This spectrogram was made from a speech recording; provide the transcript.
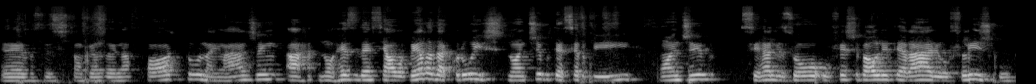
é, vocês estão vendo aí na foto, na imagem, no residencial Venda da Cruz, no antigo Terceiro BI, onde se realizou o Festival Literário Flisgo.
